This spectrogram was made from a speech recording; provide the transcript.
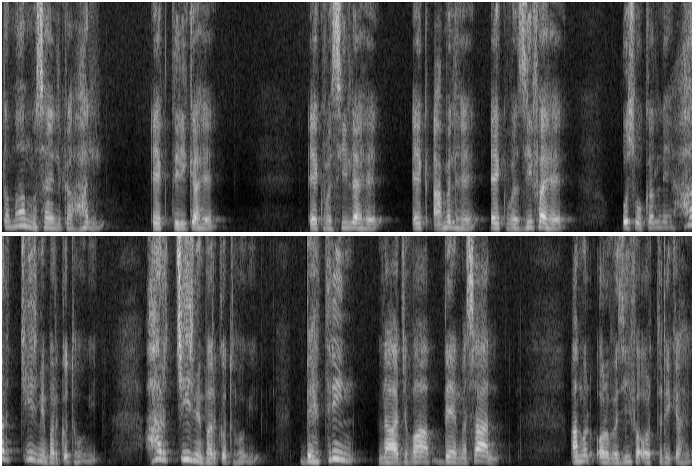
تمام مسائل کا حل ایک طریقہ ہے، ایک وسیلہ ہے، ایک عمل ہے، ایک وظیفہ ہے۔ اس کو کر لیں، ہر چیز میں برکت ہوگی، ہر چیز میں برکت ہوگی۔ بہترین لاجواب بے مثال عمل اور وظیفہ اور طریقہ ہے۔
